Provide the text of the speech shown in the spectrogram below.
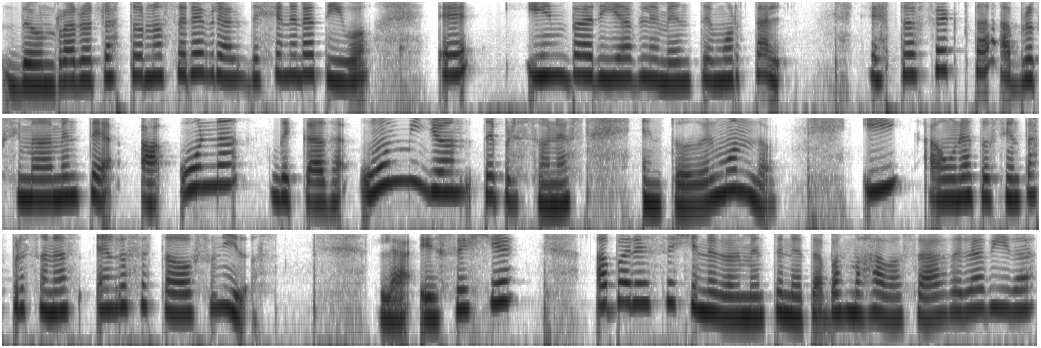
de un raro trastorno cerebral degenerativo e invariablemente mortal. Esto afecta aproximadamente a una de cada un millón de personas en todo el mundo y a unas 200 personas en los Estados Unidos. La SG aparece generalmente en etapas más avanzadas de la vida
